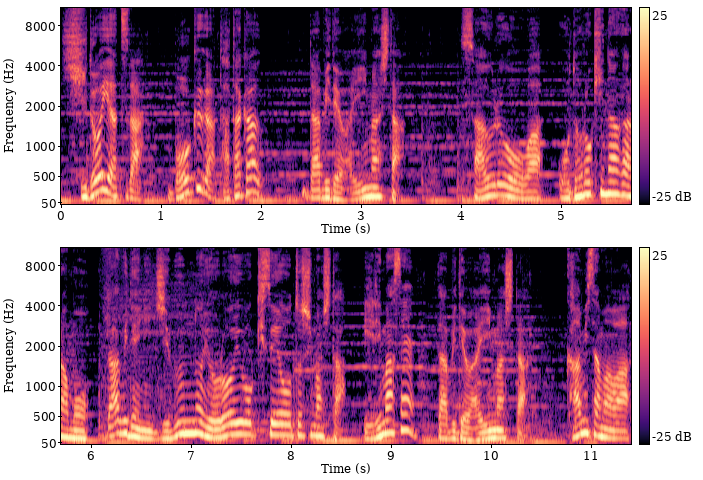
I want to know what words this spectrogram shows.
ひどいやつだ。僕が戦う。ダビデは言いました。サウル王は驚きながらもダビデに自分の鎧を着せようとしました。いりません。ダビデは言いました。神様は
